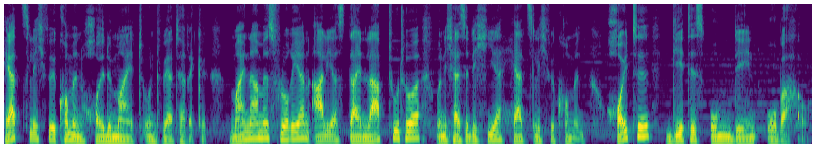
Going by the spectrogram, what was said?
Herzlich willkommen, holde Maid und werter Recke. Mein Name ist Florian alias dein Lab-Tutor und ich heiße dich hier herzlich willkommen. Heute geht es um den Oberhau.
